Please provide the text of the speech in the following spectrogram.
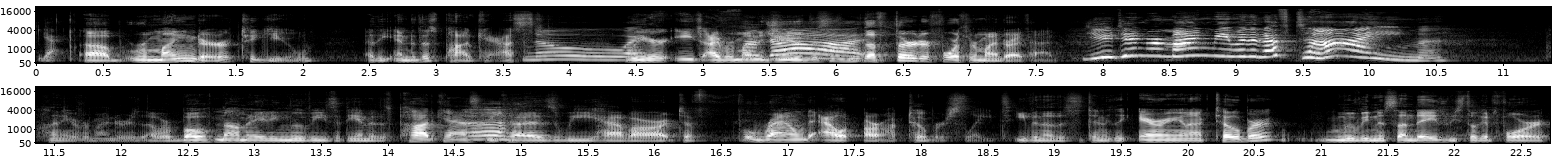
Yeah. Uh, reminder to you at the end of this podcast. No, we I, are each. I reminded you. This is the third or fourth reminder I've had. you didn't remind me with enough time. plenty of reminders. Uh, we're both nominating movies at the end of this podcast Ugh. because we have our to round out our October slate. Even though this is technically airing in October, moving to Sundays, we still get four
